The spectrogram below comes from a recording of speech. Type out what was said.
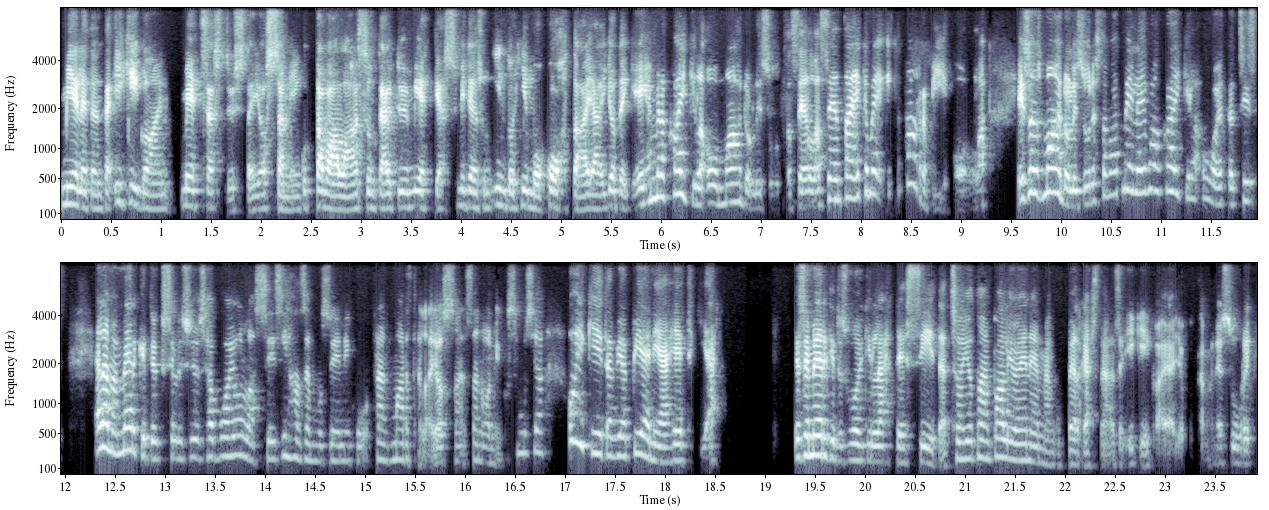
mieletöntä ikigain metsästystä, jossa niin kuin tavallaan sun täytyy miettiä, miten sun intohimo kohtaa ja jotenkin. Eihän meillä kaikilla ole mahdollisuutta sellaiseen, tai eikä me eikä tarvii olla. Ei se olisi mahdollisuudesta, vaan meillä ei vaan kaikilla ole. Että siis elämän merkityksellisyyshän voi olla siis ihan semmoisia, niin kuin Frank Martella jossain sanoi, niin semmoisia ohikiitäviä pieniä hetkiä. Ja se merkitys voikin lähteä siitä, että se on jotain paljon enemmän kuin pelkästään se ikigai ja joku tämmöinen suuri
